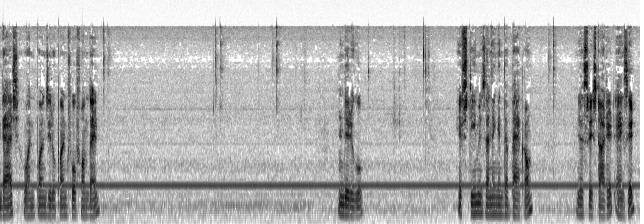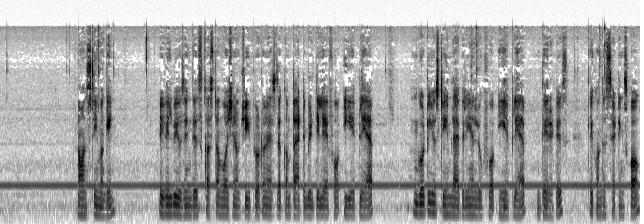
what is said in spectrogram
dash 1.0.4 from the end. There you go. If steam is running in the background just restart it exit. On steam again we will be using this custom version of GE Proton as the compatibility layer for EA Play app. Go to your Steam library and look for EA Play app. There it is. Click on the settings cog,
